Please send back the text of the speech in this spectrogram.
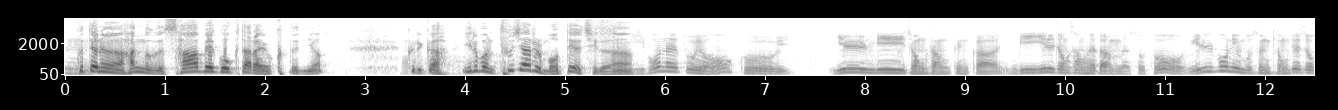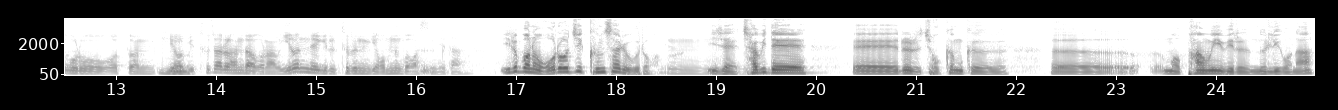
음. 그때는 한국은 400억 달러였거든요. 그러니까 일본 투자를 못 해요 지금. 이번에도요. 그 일미 정상 그러니까 미일 정상회담에서도 일본이 무슨 경제적으로 어떤 기업이 음. 투자를 한다거나 이런 얘기를 들은 게 없는 것 같습니다. 일본은 오로지 군사력으로 음. 이제 자위대를 조금 그 어, 뭐 방위비를 늘리거나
